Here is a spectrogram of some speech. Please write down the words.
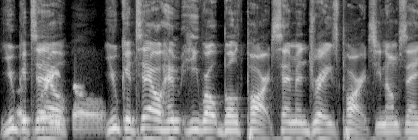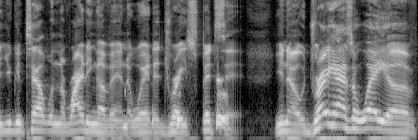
you could tell song. you could tell him he wrote both parts, him and Dre's parts. You know what I'm saying? You can tell in the writing of it and the way that Dre spits it. You know, Dre has a way of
